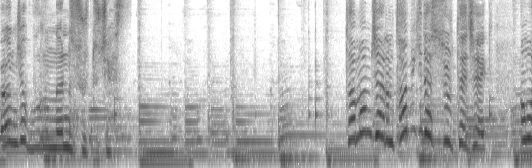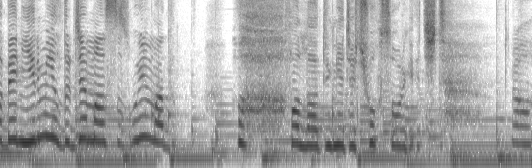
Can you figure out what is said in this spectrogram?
Önce burunlarını sürteceğiz. Tamam canım, tabii ki de sürtecek. Ama ben 20 yıldır Cemal'sız uyumadım. Oh, vallahi dün gece çok zor geçti. Ah,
